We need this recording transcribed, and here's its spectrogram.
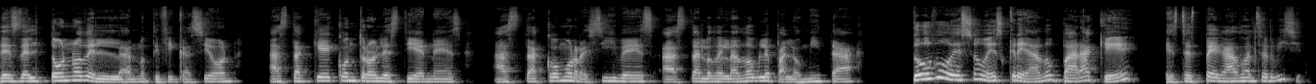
desde el tono de la notificación, hasta qué controles tienes, hasta cómo recibes, hasta lo de la doble palomita. Todo eso es creado para que estés pegado al servicio.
